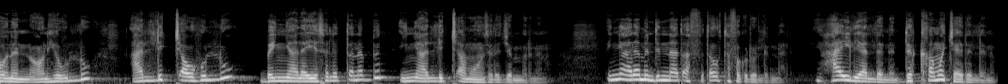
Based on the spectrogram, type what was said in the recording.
ሆነን ነው አሁን ይሄ ሁሉ አልጫው ሁሉ በእኛ ላይ የሰለጠነብን እኛ አልጫ መሆን ስለጀመርን ነው። እኛ ዓለም እንድናጣፍጠው ተፈቅዶልናል። ኃይል ያለንን ደካሞች አይደለንም።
